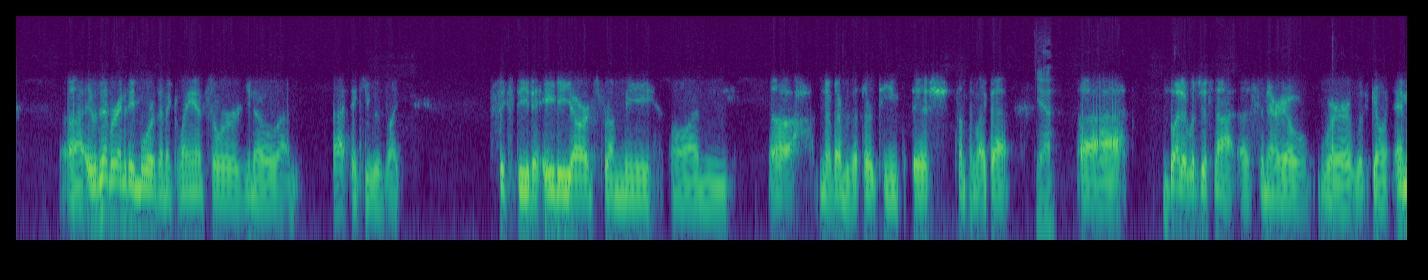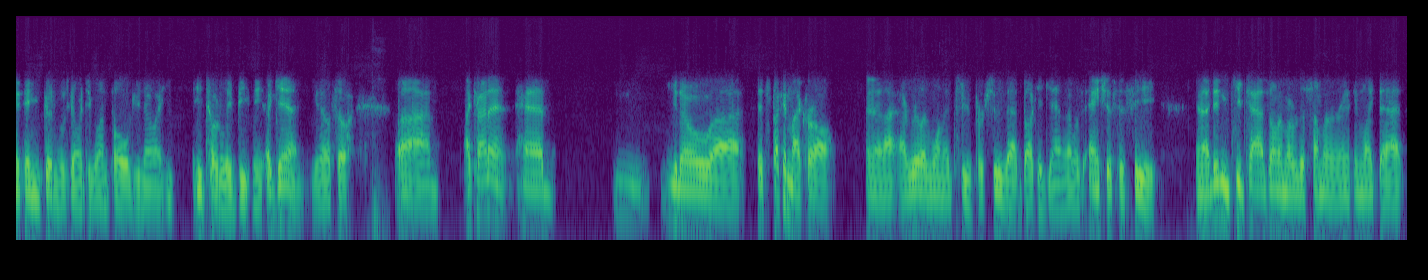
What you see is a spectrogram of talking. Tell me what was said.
uh, it was never anything more than a glance or, you know, um, I think he was like 60 to 80 yards from me on, uh, November the 13th ish, something like that Yeah. uh, but it was just not a scenario where it was going anything good was going to unfold. You know, he he totally beat me again. You know, so um, I kind of had, you know, uh, it stuck in my craw, and I, I really wanted to pursue that buck again. I was anxious to see, and I didn't keep tabs on him over the summer or anything like that.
